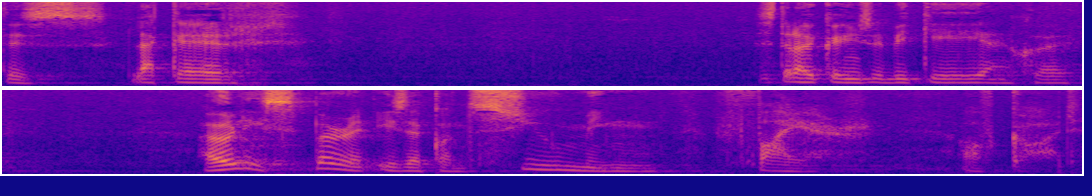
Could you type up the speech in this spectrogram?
dis lekker stroking so 'n bietjie en go. Holy Spirit is a consuming fire of God.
